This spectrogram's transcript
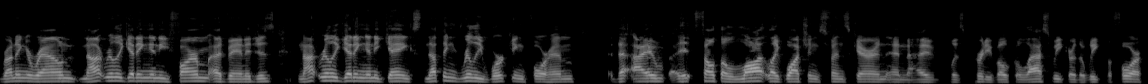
running around, not really getting any farm advantages, not really getting any ganks, nothing really working for him. That I it felt a lot like watching Svenskeren, and I was pretty vocal last week or the week before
